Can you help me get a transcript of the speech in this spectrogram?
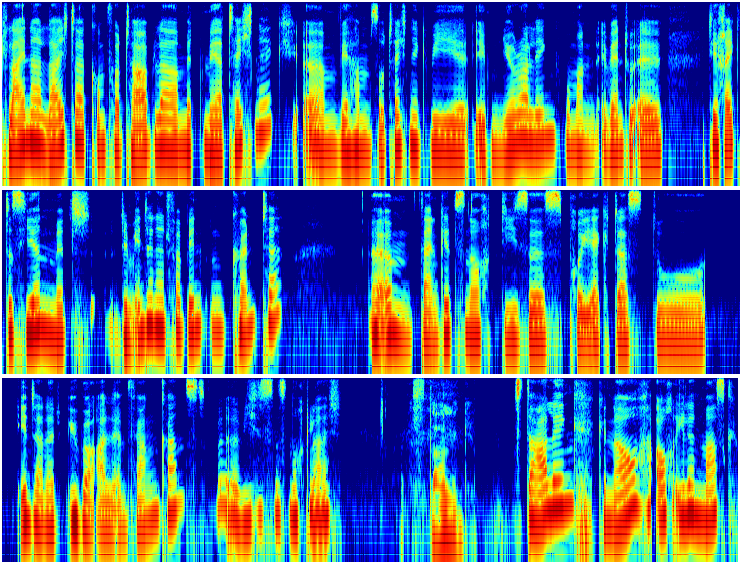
kleiner, leichter, komfortabler mit mehr Technik. Ähm, wir haben so Technik wie eben Neuralink, wo man eventuell direkt das Hirn mit dem Internet verbinden könnte. Ähm, dann gibt es noch dieses Projekt, dass du Internet überall empfangen kannst. Äh, wie hieß es noch gleich? Starlink. Starlink, genau, auch Elon Musk.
